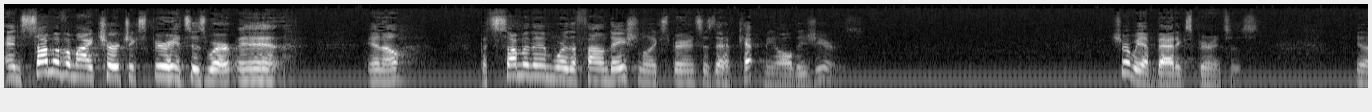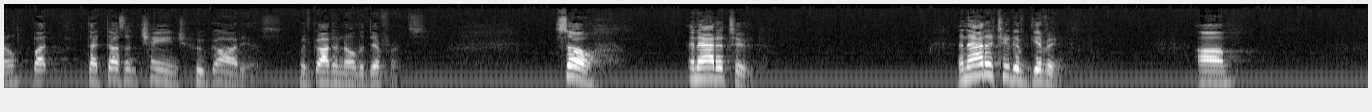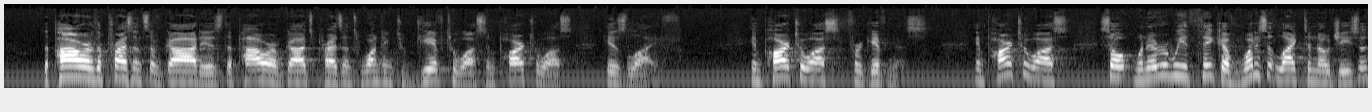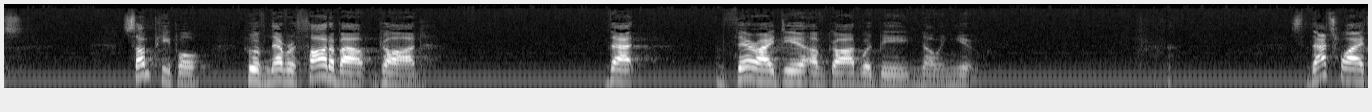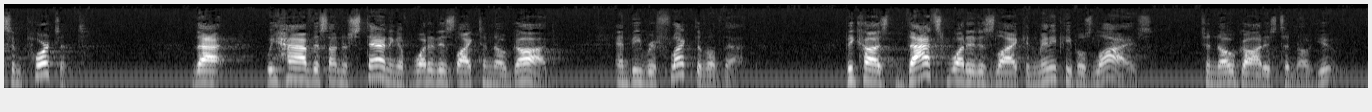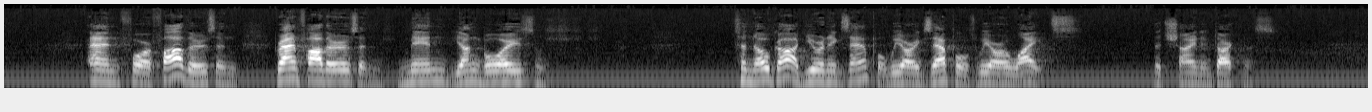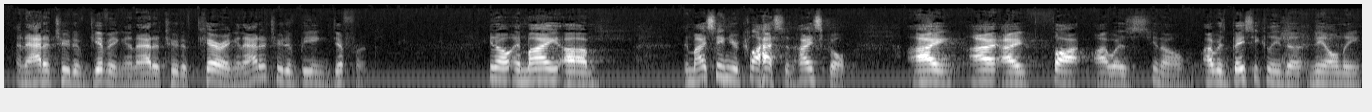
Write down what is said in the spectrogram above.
and some of my church experiences were. Eh, you know. But some of them were the foundational experiences that have kept me all these years. Sure, we have bad experiences, you know, but that doesn't change who God is. We've got to know the difference. So, an attitude. An attitude of giving. Um, the power of the presence of God is the power of God's presence wanting to give to us, impart to us his life. Impart to us forgiveness. Impart to us. So, whenever we think of what is it like to know Jesus, some people who have never thought about God, that their idea of God would be knowing you. so that's why it's important that we have this understanding of what it is like to know God and be reflective of that. Because that's what it is like in many people's lives to know God is to know you. And for fathers and grandfathers and men, young boys, to know God, you're an example. We are examples. We are lights that shine in darkness. An attitude of giving, an attitude of caring, an attitude of being different. You know, in my, um, in my senior class in high school, I, I, I thought I was, you know, I was basically the, the only,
